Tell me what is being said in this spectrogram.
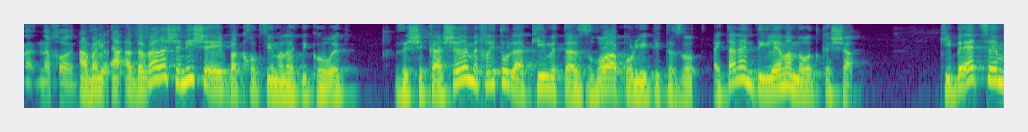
כן, נכון. אבל הדבר השני שאייפאק חוטפים עליו ביקורת, זה שכאשר הם החליטו להקים את הזרוע הפוליטית הזאת, הייתה להם דילמה מאוד קשה. כי בעצם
